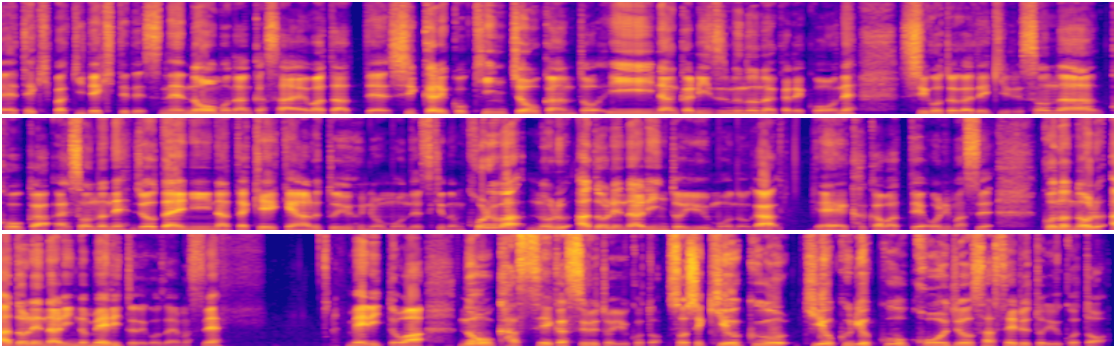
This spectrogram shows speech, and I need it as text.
えー、テキパキできてですね、脳もなんかさえ渡って、しっかりこう緊張感といいいなんかリズムの中でこうね、仕事ができる、そんな効果、そんなね、状態になった経験あるというふうに思うんですけども、これはノルアドレナリンというものが、えー、関わっております。このノルアドレナリンのメリットでございますね。メリットは脳を活性化するということ。そして記憶を、記憶力を向上させるということ。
